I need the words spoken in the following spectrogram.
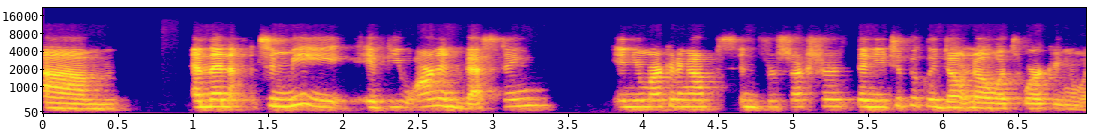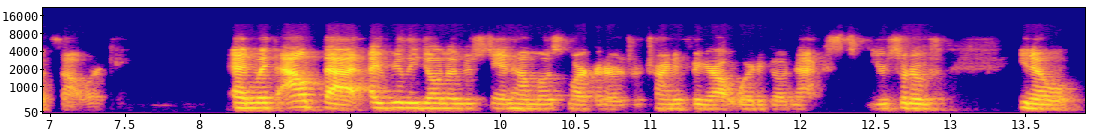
Um, and then to me, if you aren't investing in your marketing ops infrastructure, then you typically don't know what's working and what's not working. And without that, I really don't understand how most marketers are trying to figure out where to go next. You're sort of, you know,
